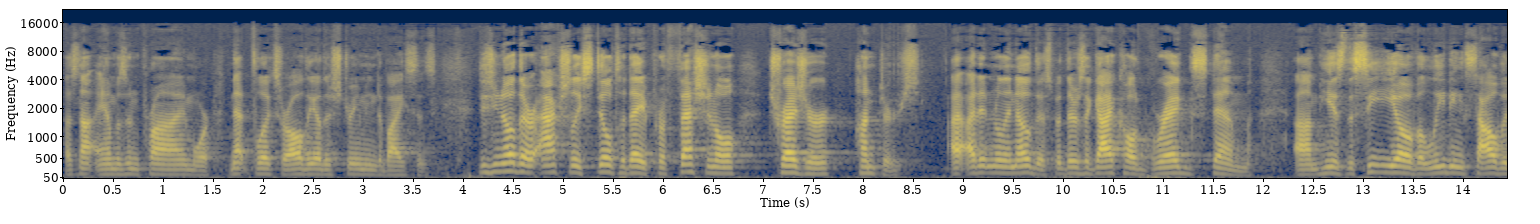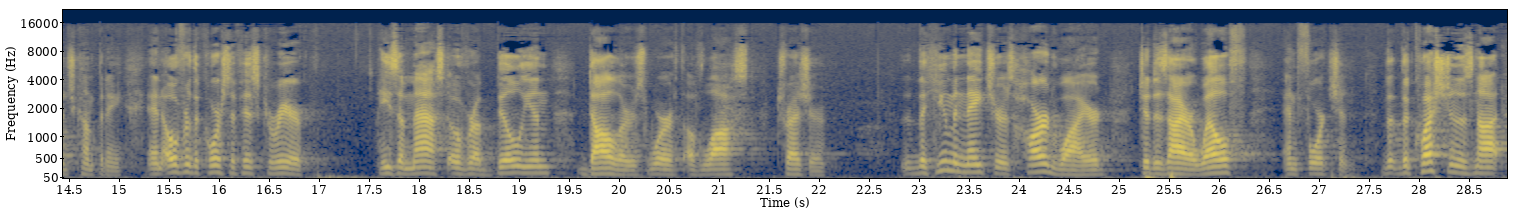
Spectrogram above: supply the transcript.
That's not Amazon Prime or Netflix or all the other streaming devices. Did you know there are actually still today professional treasure hunters? I, I didn't really know this, but there's a guy called Greg Stemm. Um, he is the CEO of a leading salvage company. And over the course of his career, he's amassed over a billion dollars worth of lost treasure. The human nature is hardwired to desire wealth and fortune. The, the question is not,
